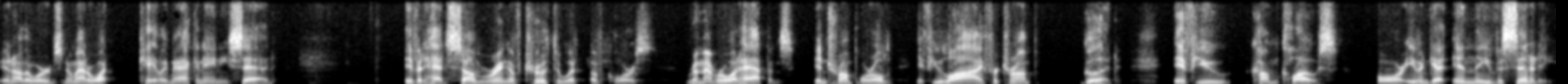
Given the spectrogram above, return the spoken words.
In other words, no matter what Kayleigh McEnany said, if it had some ring of truth to it, of course, remember what happens in Trump world. If you lie for Trump, good. If you come close or even get in the vicinity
